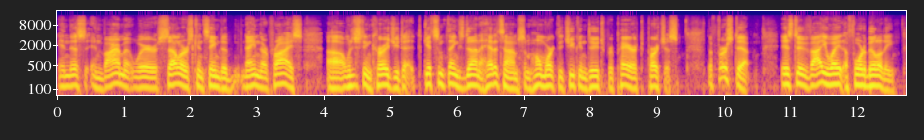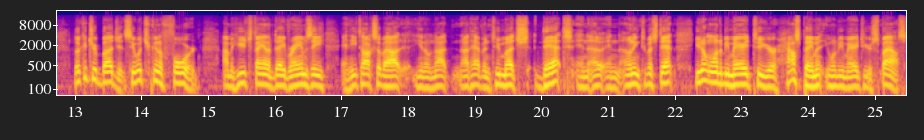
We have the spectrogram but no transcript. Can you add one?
in this environment where sellers can seem to name their price, uh, I just encourage you to get some things done ahead of time, some homework that you can do to prepare to purchase. The first step is to evaluate affordability. Look at your budget, see what you can afford. I'm a huge fan of Dave Ramsey, and he talks about you know not not having too much debt and uh, and owning too much debt. You don't want to be married to your house payment. You want to be married to your spouse.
